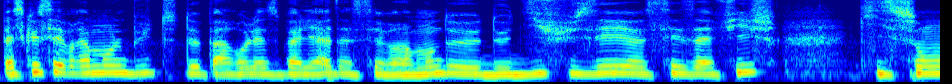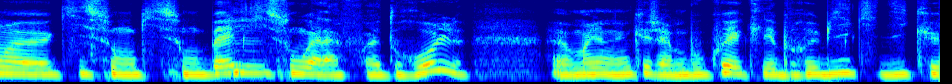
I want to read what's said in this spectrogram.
parce que c'est vraiment le but de Paroles Baliade, c'est vraiment de, diffuser euh, ces affiches qui sont euh, qui sont qui sont belles, mm. qui sont à la fois drôles. moi, il y en a une que j'aime beaucoup avec les brebis qui dit que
